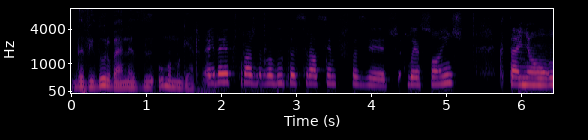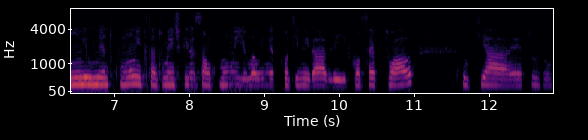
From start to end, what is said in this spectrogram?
da vida urbana de uma mulher. A ideia por trás da Baluta será sempre fazer coleções que tenham um elemento comum e, portanto, uma inspiração comum e uma linha de continuidade e conceptual aquilo que há é tudo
